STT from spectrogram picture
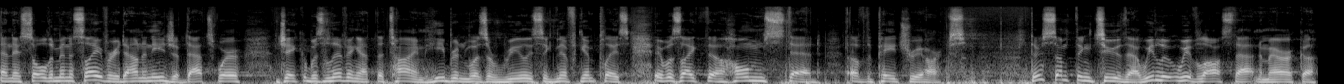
and they sold him into slavery down in Egypt. That's where Jacob was living at the time. Hebron was a really significant place. It was like the homestead of the patriarchs. There's something to that. We, we've lost that in America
